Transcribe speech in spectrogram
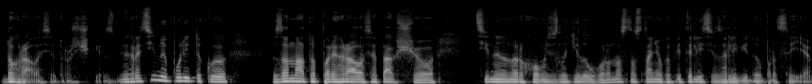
догралися трошечки. З міграційною політикою занадто перегралося так, що ціни на нерухомість злетіли вгору. У нас на останньому капіталісті взагалі відео про це є.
